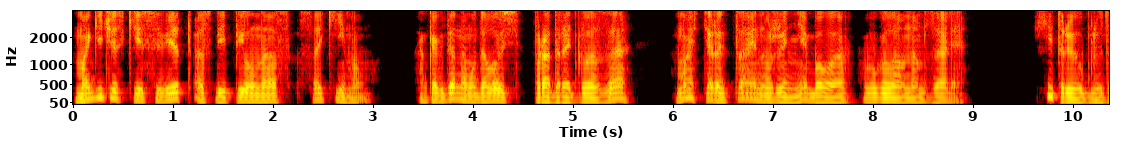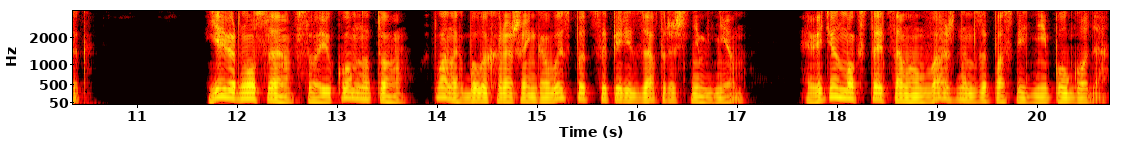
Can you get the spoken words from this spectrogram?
Магический свет ослепил нас с Акимом, а когда нам удалось продрать глаза, мастера тайн уже не было в главном зале. Хитрый ублюдок. Я вернулся в свою комнату. В планах было хорошенько выспаться перед завтрашним днем. Ведь он мог стать самым важным за последние полгода.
